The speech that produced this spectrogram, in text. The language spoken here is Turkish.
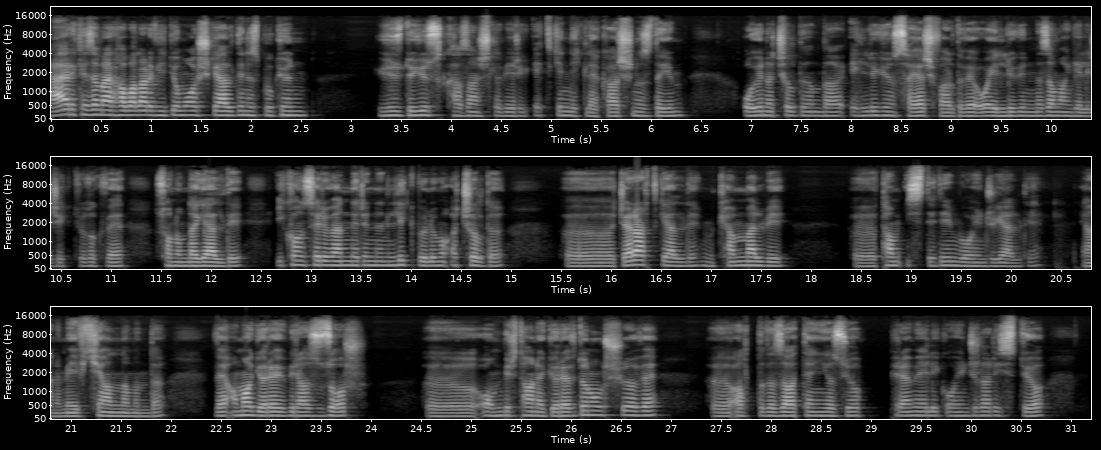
Herkese merhabalar videoma hoş geldiniz. Bugün %100 kazançlı bir etkinlikle karşınızdayım. Oyun açıldığında 50 gün sayaç vardı ve o 50 gün ne zaman gelecek diyorduk ve sonunda geldi. İkon serüvenlerinin lig bölümü açıldı. Ee, Gerard geldi. Mükemmel bir e, tam istediğim bir oyuncu geldi. Yani mevki anlamında. Ve ama görev biraz zor. Ee, 11 tane görevden oluşuyor ve e, altta da zaten yazıyor. Premier Lig oyuncuları istiyor.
